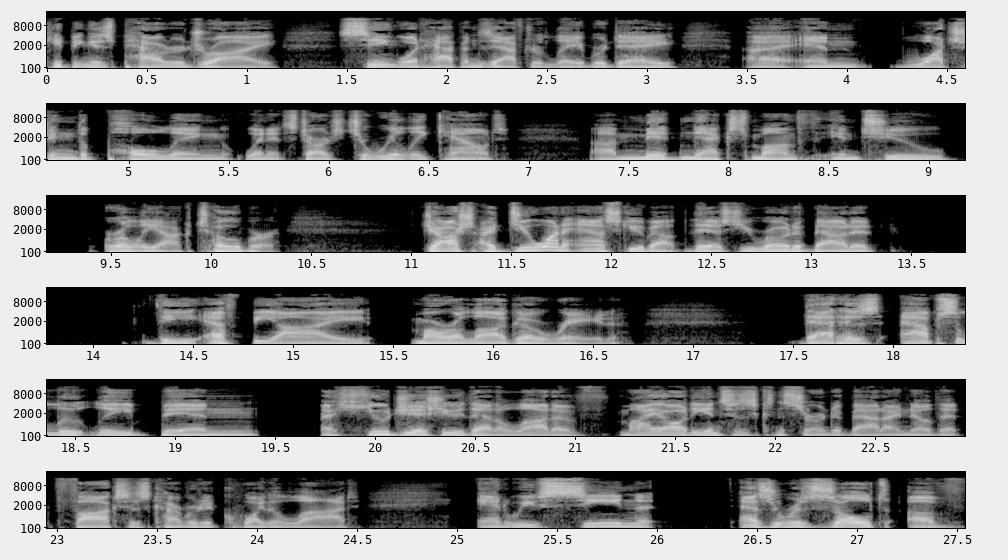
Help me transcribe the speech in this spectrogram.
keeping his powder dry, seeing what happens after Labor Day, uh, and watching the polling when it starts to really count uh, mid next month into early October. Josh, I do want to ask you about this. You wrote about it the FBI Mar a Lago raid. That has absolutely been a huge issue that a lot of my audience is concerned about. I know that Fox has covered it quite a lot. And we've seen, as a result of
